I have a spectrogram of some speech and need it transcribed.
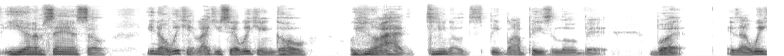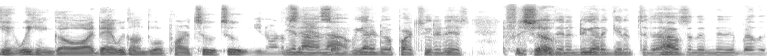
you know what I'm saying? So, you know, we can, like you said, we can go. You know, I had, you know, speak my piece a little bit, but it's like we can we can go all day. We're gonna do a part two too. You know what I'm yeah, saying? Yeah, nah, nah. So, we gotta do a part two to this. For sure. Then I do gotta get up to the house in a minute, brother.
